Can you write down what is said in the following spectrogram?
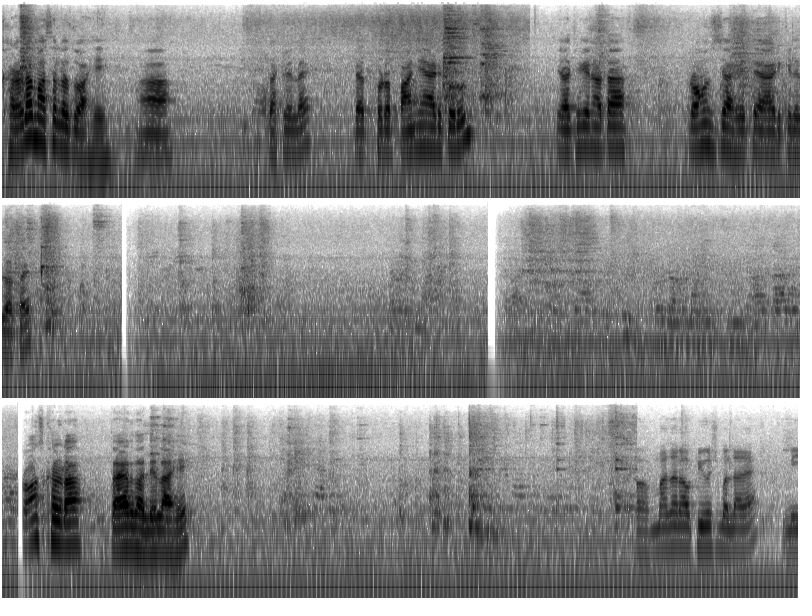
खरडा मसाला जो आहे हा टाकलेला आहे. त्यात थोडं पाणी ॲड करून या ठिकाणी आता प्रॉन्स जे आहे ते ॲड केले जात आहेत. प्रॉन्स खरडा तयार झालेला आहे. माझं नाव पियुष बल्लाळ आहे. मी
